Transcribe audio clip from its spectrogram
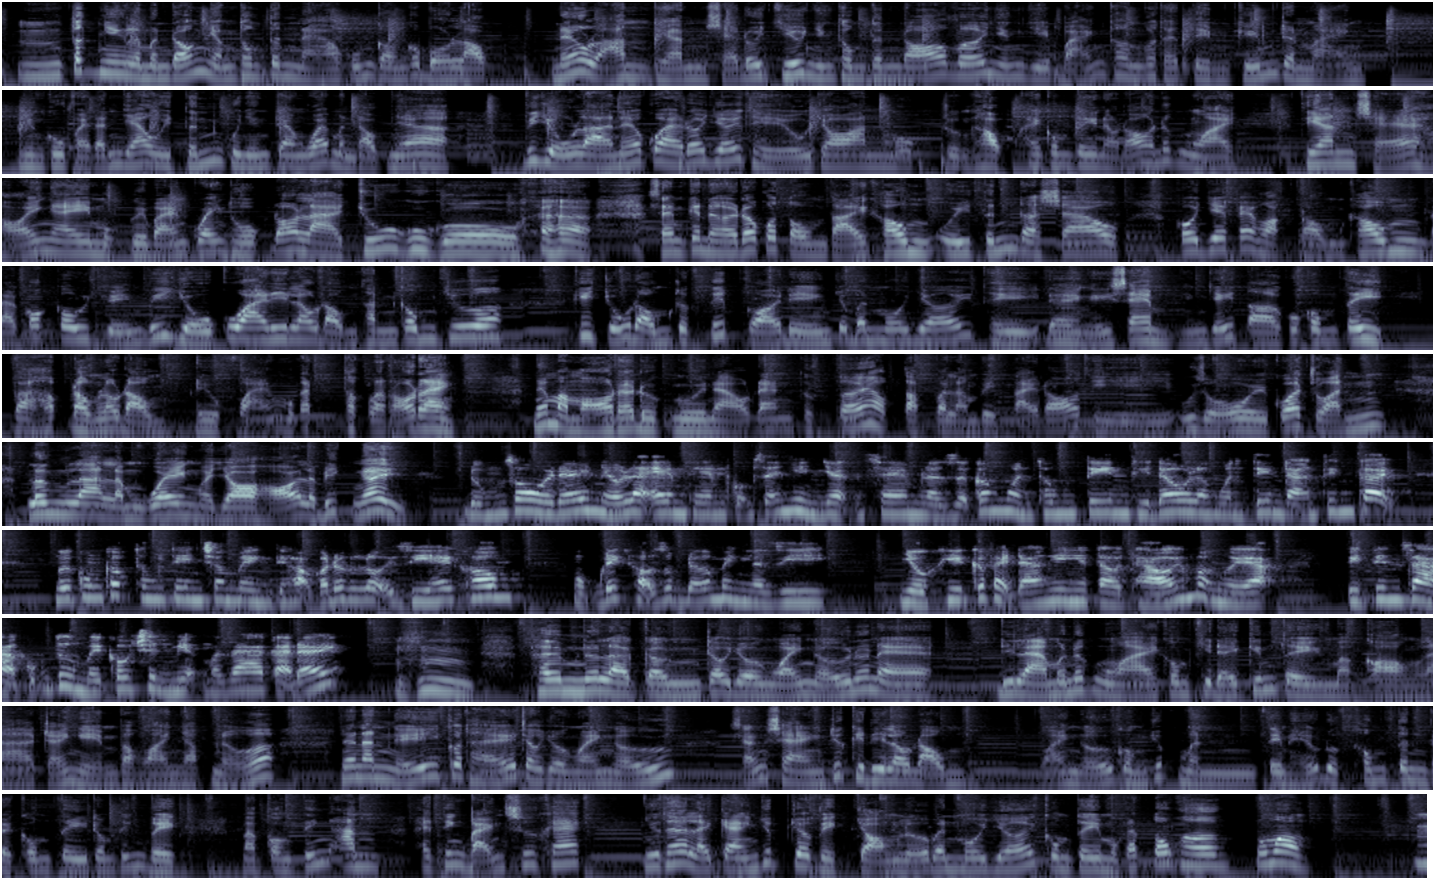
Ừ, tất nhiên là mình đón nhận thông tin nào cũng cần có bộ lọc. Nếu là anh thì anh sẽ đối chiếu những thông tin đó với những gì bản thân có thể tìm kiếm trên mạng. Nhưng cũng phải đánh giá uy tín của những trang web mình đọc nha. Ví dụ là nếu có ai đó giới thiệu cho anh một trường học hay công ty nào đó ở nước ngoài thì anh sẽ hỏi ngay một người bạn quen thuộc đó là chú google. Xem cái nơi đó có tồn tại không uy tín ra sao có giấy phép hoạt động không đã có câu chuyện ví dụ của ai đi lao động thành công chưa. Khi chủ động trực tiếp gọi điện cho bên môi giới thì đề nghị xem những giấy tờ của công ty và hợp đồng lao động điều khoản một cách thật là rõ ràng. Nếu mà mò ra được người nào đang thực tế học tập và làm việc tại đó thì ui rồi quá chuẩn. Lân la làm quen mà dò hỏi là biết ngay. Đúng rồi đấy nếu là em thì em cũng sẽ nhìn nhận xem là giữa các nguồn thông tin thì đâu là nguồn tin đáng tin cậy. Người cung cấp thông tin cho mình thì họ có được lợi gì hay không? Mục đích họ giúp đỡ mình là gì? Nhiều khi cứ phải đáng nghi như tào tháo ấy mọi người ạ. Vì tin giả cũng từ mấy câu truyền miệng mà ra cả đấy. Thêm nữa là cần trau dồi ngoại ngữ nữa nè đi làm ở nước ngoài không chỉ để kiếm tiền mà còn là trải nghiệm và hòa nhập nữa. Nên anh nghĩ có thể trau dồi ngoại ngữ, sẵn sàng trước khi đi lao động. Ngoại ngữ còn giúp mình tìm hiểu được thông tin về công ty trong tiếng việt, mà còn tiếng anh hay tiếng bản xứ khác. Như thế lại càng giúp cho việc chọn lựa bên môi giới công ty một cách tốt hơn, đúng không? Ừ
